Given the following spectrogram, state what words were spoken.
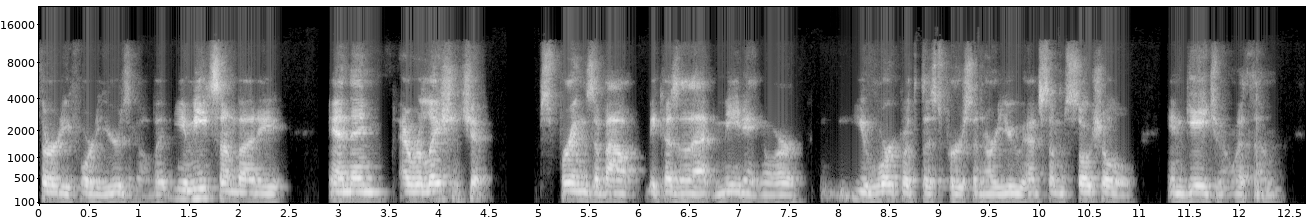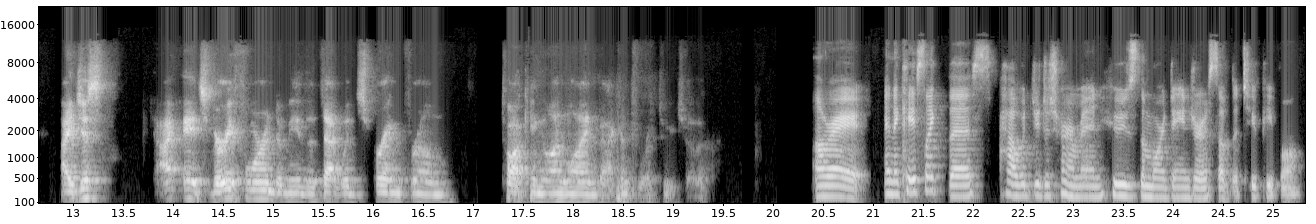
30, 40 years ago. But you meet somebody, and then a relationship springs about because of that meeting, or you've worked with this person, or you have some social engagement with them. I just, I, it's very foreign to me that that would spring from talking online back and forth to each other. All right. In a case like this, how would you determine who's the more dangerous of the two people?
